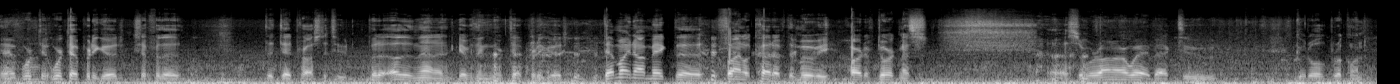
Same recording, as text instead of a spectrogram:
Yeah, it worked. It worked out pretty good, except for the the dead prostitute. But other than that, I think everything worked out pretty good. That might not make the final cut of the movie Heart of Dorkness. Uh, so we're on our way back to good old Brooklyn.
